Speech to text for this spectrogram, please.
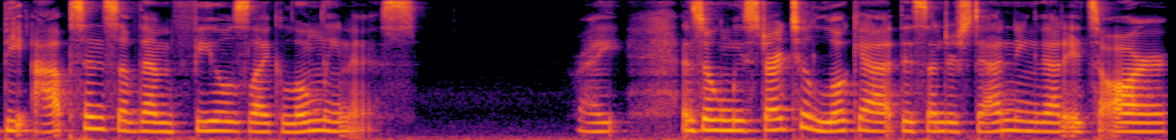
the absence of them feels like loneliness right? And so when we start to look at this understanding that it's our,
